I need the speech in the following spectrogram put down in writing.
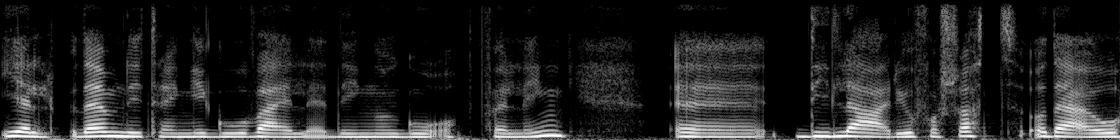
hjelpe dem. De trenger god veiledning og god oppfølging. Eh, de lærer jo fortsatt, og det er jo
